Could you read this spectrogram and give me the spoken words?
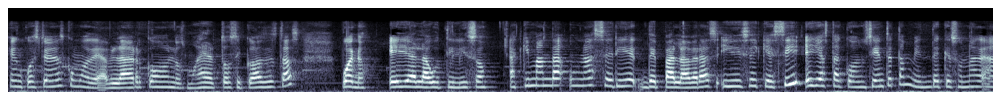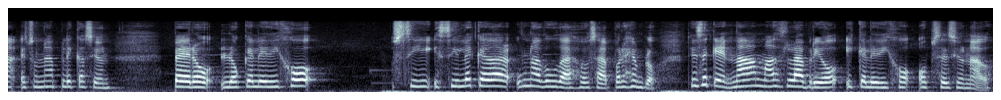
en cuestiones como de hablar con los muertos y cosas de estas. Bueno, ella la utilizó. Aquí manda una serie de palabras y dice que sí, ella está consciente también de que es una, es una aplicación, pero lo que le dijo sí, sí le queda una duda. O sea, por ejemplo, dice que nada más la abrió y que le dijo obsesionado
